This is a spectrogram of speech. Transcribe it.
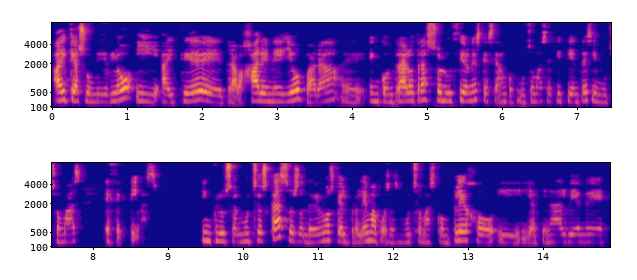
hay que asumirlo y hay que trabajar en ello para eh, encontrar otras soluciones que sean pues, mucho más eficientes y mucho más efectivas. Incluso en muchos casos donde vemos que el problema pues es mucho más complejo y, al final viene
